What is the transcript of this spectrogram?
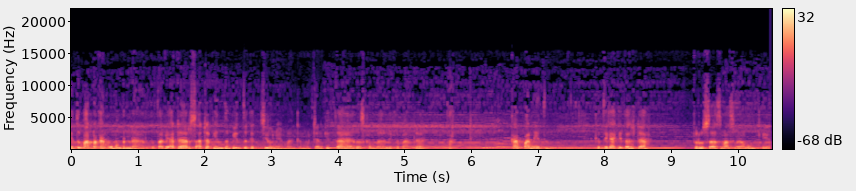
Itu patokan umum benar, tetapi ada harus ada pintu-pintu kecil memang. Kemudian kita harus kembali kepada takdir. Kapan itu? Ketika kita sudah berusaha semaksimal mungkin.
